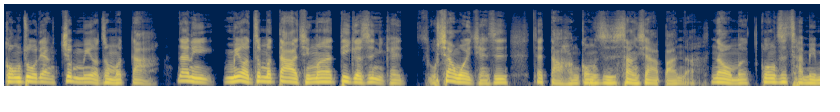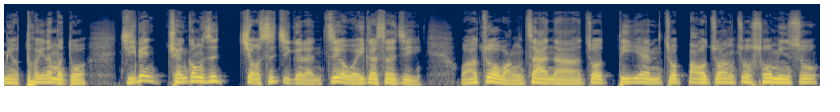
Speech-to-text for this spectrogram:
工作量就没有这么大。那你没有这么大的情况下，第一个是你可以。像我以前是在导航公司上下班啊，那我们公司产品没有推那么多，即便全公司九十几个人，只有我一个设计，我要做网站啊，做 DM，做包装，做说明书，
